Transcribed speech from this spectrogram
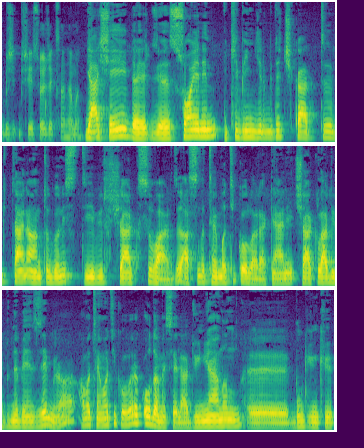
bir, bir şey söyleyeceksen hemen. Ya şeyi de e, Soye'nin 2020'de çıkarttığı bir tane Antagonist diye bir şarkısı vardı. Aslında tematik olarak yani şarkılar birbirine benzemiyor ama tematik olarak o da mesela dünyanın e, bugünkü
